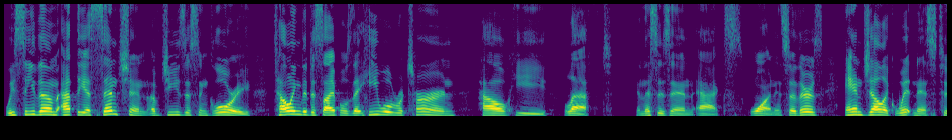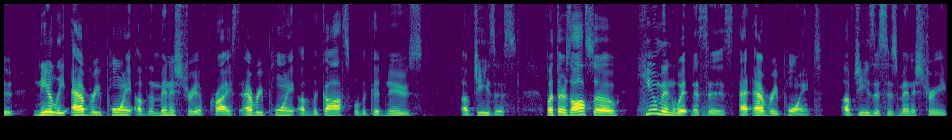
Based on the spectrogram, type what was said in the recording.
We see them at the ascension of Jesus in glory, telling the disciples that he will return how he left. And this is in Acts 1. And so there's angelic witness to nearly every point of the ministry of Christ, every point of the gospel, the good news of Jesus. But there's also human witnesses at every point of Jesus' ministry.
